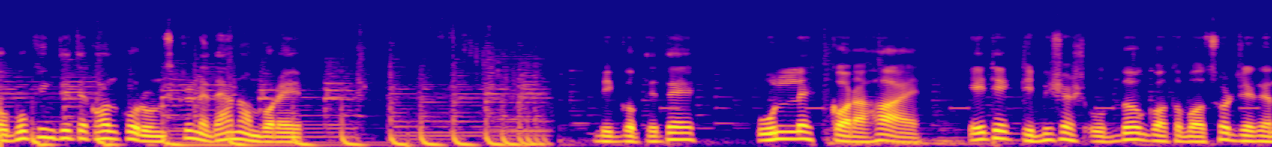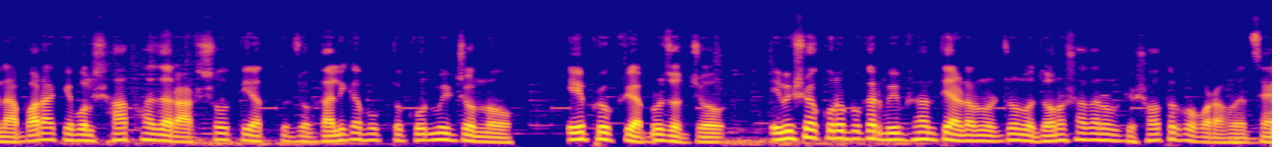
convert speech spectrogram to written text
ও বুকিং দিতে কল করুন স্ক্রিনে দেওয়া নম্বরে। বিজ্ঞপ্তিতে উল্লেখ করা হয়, এটি একটি বিশেষ উদ্যোগ। গত বছর যেতে না পারা কেবল সাত হাজার আটশো তিয়াত্তর জন তালিকাভুক্ত কর্মীর জন্য এ প্রক্রিয়া প্রযোজ্য। এ বিষয়ে কোনো প্রকার বিভ্রান্তি এড়ানোর জন্য জনসাধারণকে সতর্ক করা হয়েছে।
